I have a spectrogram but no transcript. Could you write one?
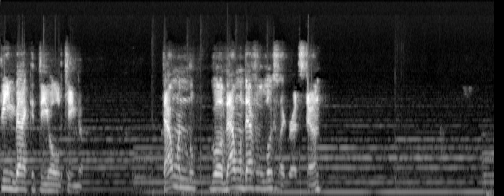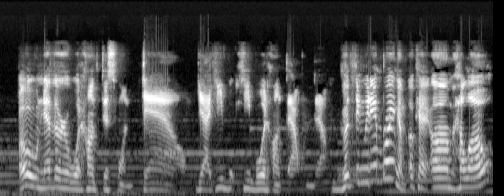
being back at the Old Kingdom. That one, well, that one definitely looks like Redstone. Oh, Nether would hunt this one down. Yeah, he he would hunt that one down. Good thing we didn't bring him. Okay, um, hello?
